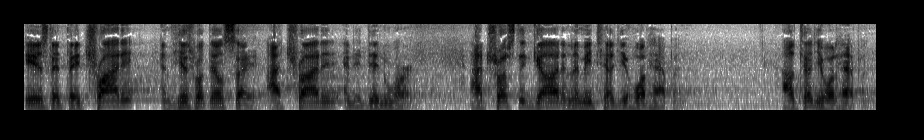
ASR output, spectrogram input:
is that they tried it and here's what they'll say I tried it and it didn't work. I trusted God, and let me tell you what happened. I'll tell you what happened.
